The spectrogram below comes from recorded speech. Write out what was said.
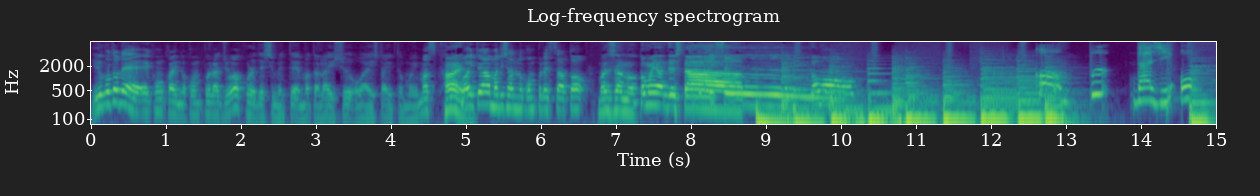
いうことで、えー今回のコンプラジオはこれで締めて、また来週お会いしたいと思います。はい。お相手はマジシャンのコンプレッサーと、マジシャンのともやんでした。また来週。どうも。コンプラジオ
